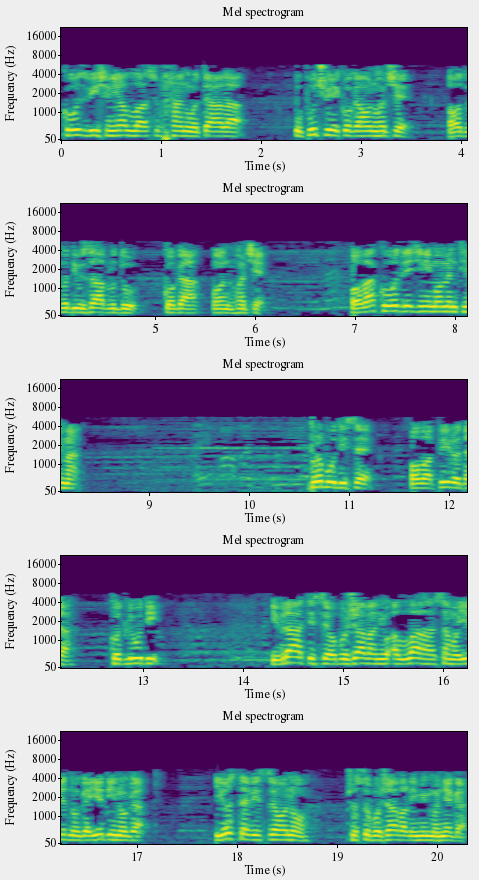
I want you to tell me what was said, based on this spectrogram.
Tako uzvišeni Allah subhanahu wa ta'ala upućuje koga on hoće, a odvodi u zabludu koga on hoće. Ovako u određenim momentima probudi se ova priroda kod ljudi i vrati se obožavanju Allaha samo jednoga jedinoga i ostavi se ono što su obožavali mimo njega.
